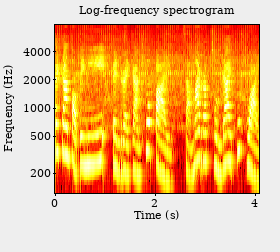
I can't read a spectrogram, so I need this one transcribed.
รายการต่อไปนี้เป็นรายการทั่วไป สามารถรับชมได้ทุกวัย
